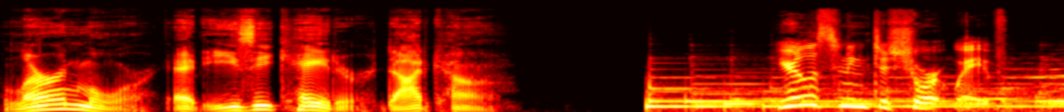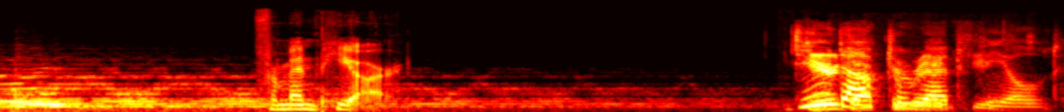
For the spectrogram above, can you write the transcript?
learn more at ezcater.com. You're listening to Shortwave from NPR. Dear, Dear Dr. Redfield,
